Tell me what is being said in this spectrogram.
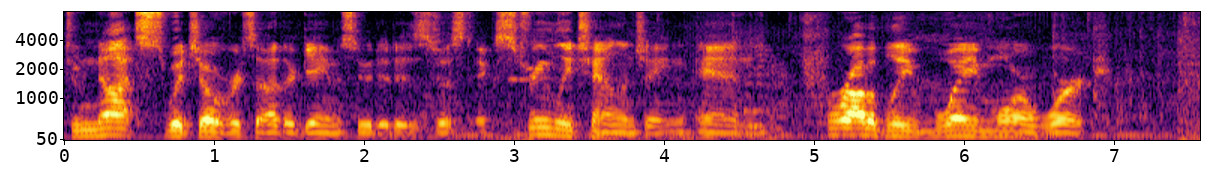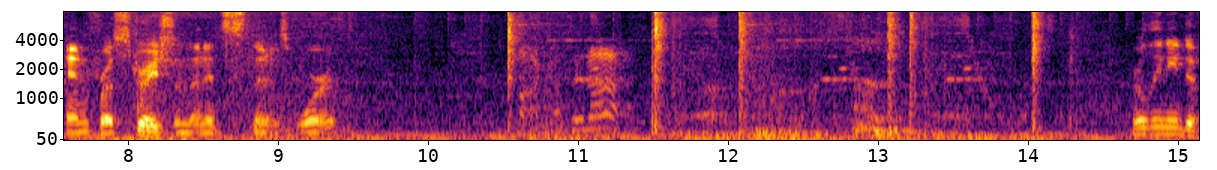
do not switch over to other games, dude. It is just extremely challenging and probably way more work and frustration than it's than it's worth. Really need to.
